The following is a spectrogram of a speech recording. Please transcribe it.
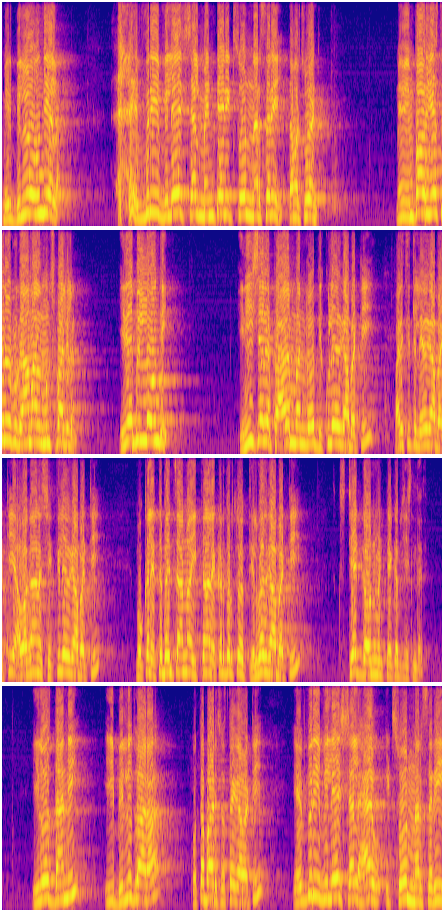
మీరు బిల్లులో ఉంది అలా every village shall maintain its own nursery తమరు చూడండి. మేము ఎంపవర్ చేస్తున్నాం ఇప్పుడు గ్రామాలను మున్సిపాలిటీలను ఇదే బిల్లో ఉంది. ఇనీషియల్గా ప్రారంభంలో దిక్కు లేదు కాబట్టి పరిస్థితి లేదు కాబట్టి అవగాహన శక్తి లేదు కాబట్టి మొక్కలు ఎట్ట పెంచానో ఇత్తనాలు ఎక్కడ దొరుకుతాయో తెలియదు కాబట్టి స్టేట్ గవర్నమెంట్ టేకప్ చేసింది అది. ఈరోజు దాన్ని ఈ బిల్లు ద్వారా కొత్త బాడీస్ వస్తాయి కాబట్టి every village shall have its own nursery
